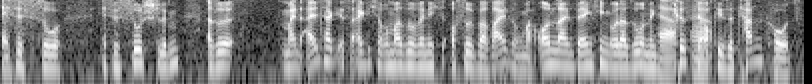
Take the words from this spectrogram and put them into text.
Es ist so, es ist so schlimm. Also mein Alltag ist eigentlich auch immer so, wenn ich auch so Überweisungen mache, Online-Banking oder so, und dann ja, kriegst du ja. auch diese TAN-Codes.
